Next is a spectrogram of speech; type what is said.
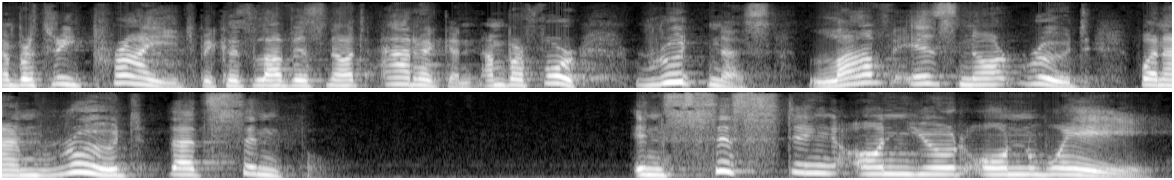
Number three, pride, because love is not arrogant. Number four, rudeness. Love is not rude. When I'm rude, that's sinful. insisting on your own way.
